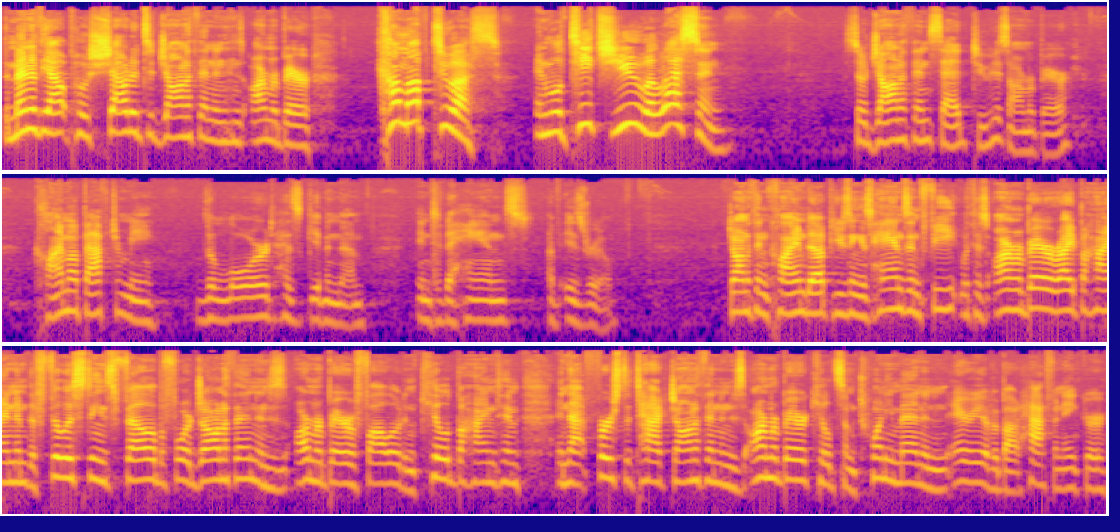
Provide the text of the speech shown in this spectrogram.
The men of the outpost shouted to Jonathan and his armor bearer, Come up to us, and we'll teach you a lesson. So Jonathan said to his armor bearer, Climb up after me. The Lord has given them into the hands of Israel. Jonathan climbed up using his hands and feet with his armor bearer right behind him. The Philistines fell before Jonathan, and his armor bearer followed and killed behind him. In that first attack, Jonathan and his armor bearer killed some 20 men in an area of about half an acre.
